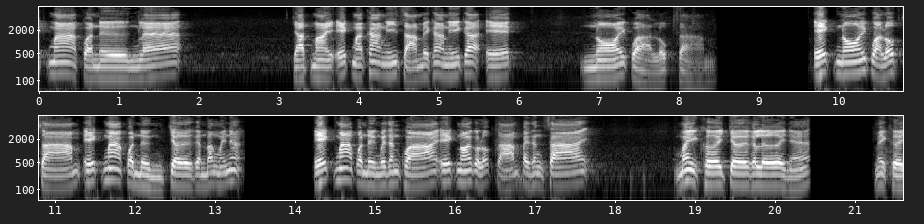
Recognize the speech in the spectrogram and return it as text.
x มากกว่าหนึ่งและ จัดใหม่ x มาข้างนี้สามไปข้างนี้ก็ x น้อยกว่าลบสาม x น้อยกว่าลบสาม x มากกว่าหนึ่งเจอกันบ้างไหมเนี่ย x มากกว่าหนึ่งไปทางขวา x น้อยกว่าลบสามไปทางซ้าย ไม่เคยเจอกันเลยนะ ไม่เคย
